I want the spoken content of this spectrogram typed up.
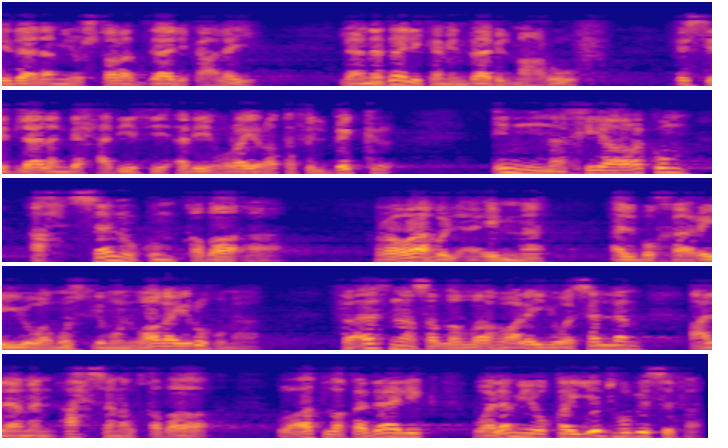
إذا لم يشترط ذلك عليه لأن ذلك من باب المعروف. استدلالا بحديث أبي هريرة في البكر إن خياركم أحسنكم قضاء. رواه الأئمة البخاري ومسلم وغيرهما. فأثنى صلى الله عليه وسلم على من أحسن القضاء وأطلق ذلك ولم يقيده بصفة.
